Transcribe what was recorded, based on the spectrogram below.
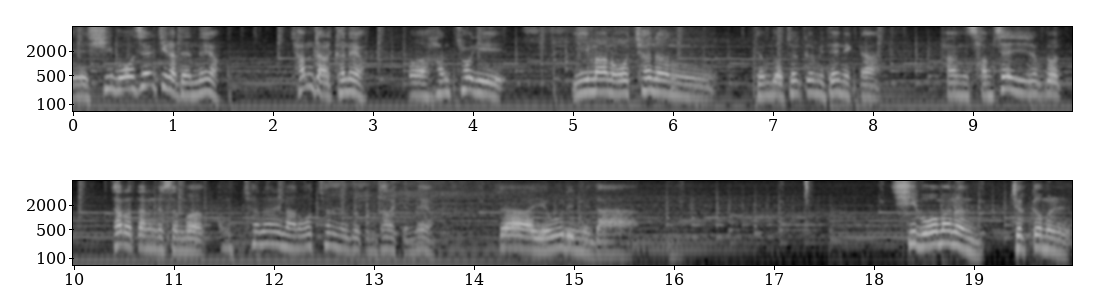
예, 15cm가 됐네요. 참 잘 크네요. 뭐한 촉이 2만 5천 원 정도 적금이 되니까 한 3cm 정도 자랐다는 것은 뭐 3천 원이나 한 5천 원 정도 좀 자랐겠네요. 자, 여울입니다. 15만 원 적금을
